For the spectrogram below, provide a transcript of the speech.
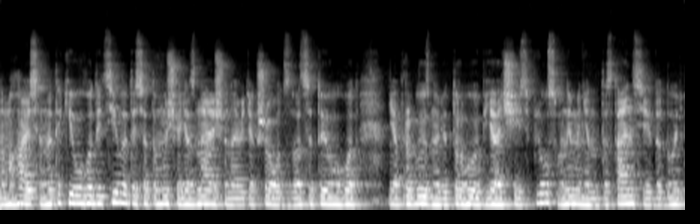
намагаюся на такі угоди цілитися, тому що я знаю, що навіть якщо от з 20 угод я приблизно відторгую 5-6 плюс, вони мені на дистанції дадуть е,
